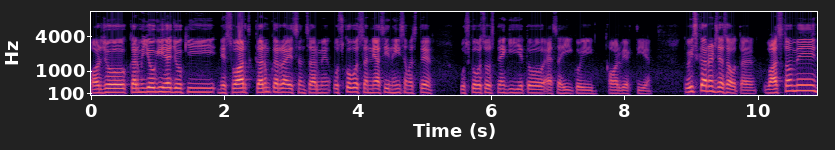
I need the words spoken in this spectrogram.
और जो कर्मयोगी है, जो कि निस्वार्थ कर्म कर रहा है इस संसार में, उसको वो सन्यासी नहीं समझते। उसको वो सोचते हैं कि ये तो ऐसा ही कोई और व्यक्ति है। तो इस कारण से ऐसा होता है। वास्तव में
